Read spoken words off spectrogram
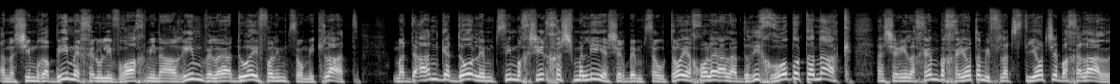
אנשים רבים החלו לברוח מן הערים ולא ידעו איפה למצוא מקלט. מדען גדול המציא מכשיר חשמלי אשר באמצעותו יכול היה להדריך רובוט ענק אשר יילחם בחיות המפלצתיות שבחלל.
